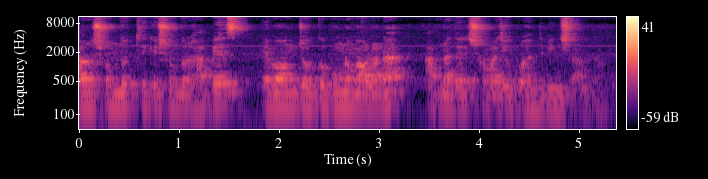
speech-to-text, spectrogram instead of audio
আরও সুন্দর থেকে সুন্দর হাফেজ এবং যোগ্যপূর্ণ মাওলানা আপনাদের সমাজে উপহার দেবে ইনশাআল্লাহ।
